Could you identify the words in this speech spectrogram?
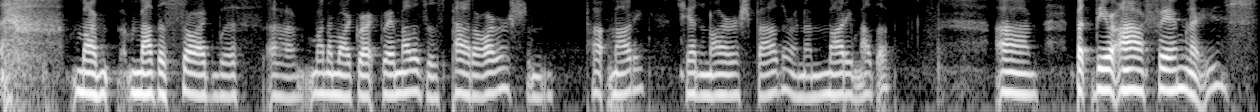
my mother's side with um, one of my great grandmothers is part Irish and part Māori. She had an Irish father and a Māori mother. Um, but there are families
